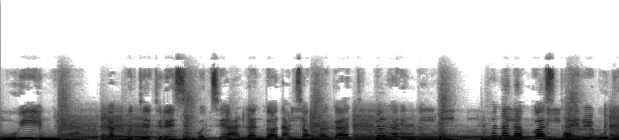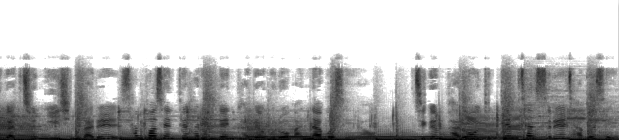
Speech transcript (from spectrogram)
5위입니다. 라코트 드레스 코츠 알란더 남성화가 특별 할인가로 편안함과 스타일을 모두 갖춘 이 신발을 3% 할인된 가격으로 만나보세요. 지금 바로 득템 찬스를 잡으세요.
